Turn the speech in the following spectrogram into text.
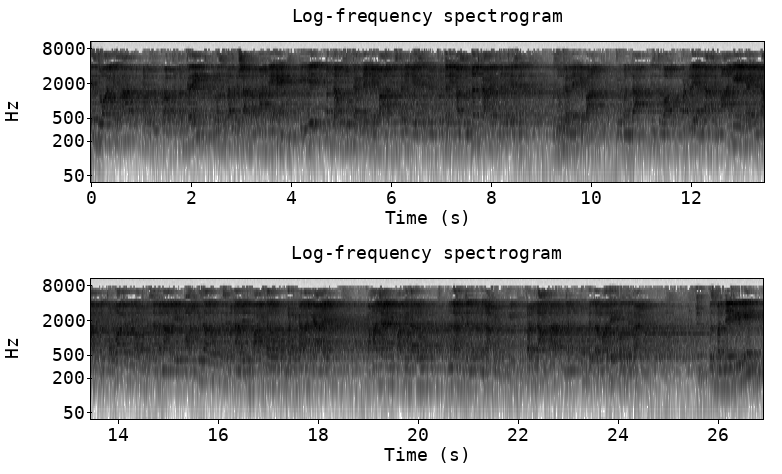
اس دعا کے ساتھ اپنے وضو کو آپ ختم کریں۔ تو رسول اللہ ارشاد فرماتے ہیں کہ یہ بندہ وضو کرنے کے بعد اس طریقے سے جو طریقہ سنت کا ہے، اس طریقے سے وضو کرنے کے بعد جو بندہ اس دعا کو پڑھ لے، اللہ سے مانگے کہ اللہ کی توبہ کرنے والوں میں سے بنا دے پاکیزہ لوگوں میں سے بنا دے تو پاکیزہ لوگوں کا ٹھکانا کیا ہے؟ کہاں جائیں گے پاکیزہ لوگ؟ اللہ کی جنت میں داخل ہوں گے۔ تو اللہ تعالیٰ جنتوں کے دروازے کھول دیتا ہے۔ اس بندے کے لیے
